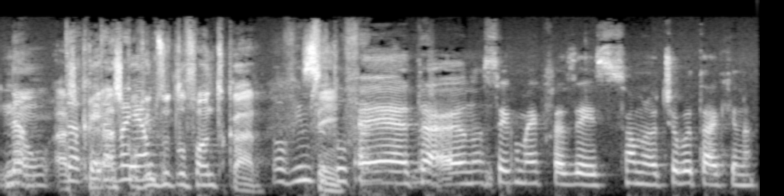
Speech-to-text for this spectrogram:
não, não, acho, tá, que, acho que ouvimos o telefone tocar. Ouvimos Sim. o telefone. É, tá, eu não sei como é que fazer isso. Só um minuto, deixa eu botar aqui. No...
